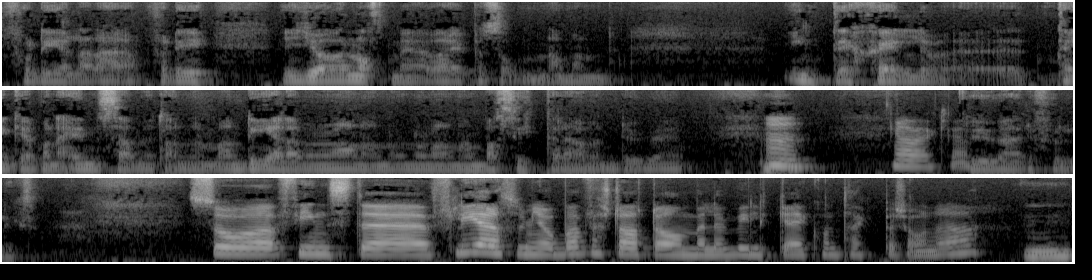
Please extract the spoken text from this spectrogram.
få dela det här. För det, det gör något med varje person när man inte själv eh, tänker att man är ensam utan när man delar med någon annan och någon annan bara sitter där. Men du är, Mm. Ja, du är värdefull liksom. Så finns det flera som jobbar för Starta om eller vilka är kontaktpersonerna? Mm.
